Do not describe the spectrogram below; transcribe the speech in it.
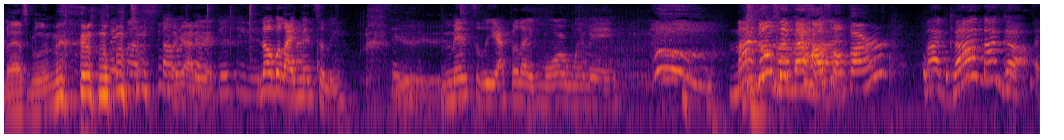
masculine. Make my yeah, stomach outta hurt here. just even- No, but like mentally. yeah, yeah. Mentally, I feel like more women. My Don't set my house on fire. My God, my God.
